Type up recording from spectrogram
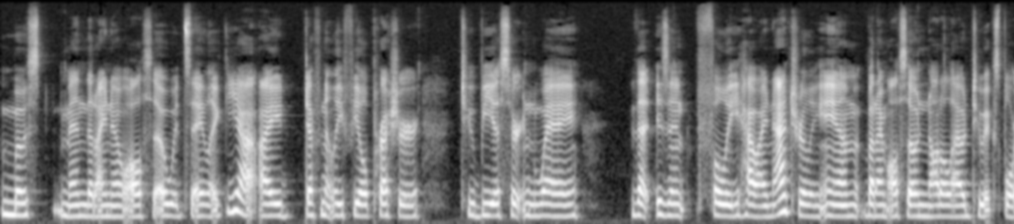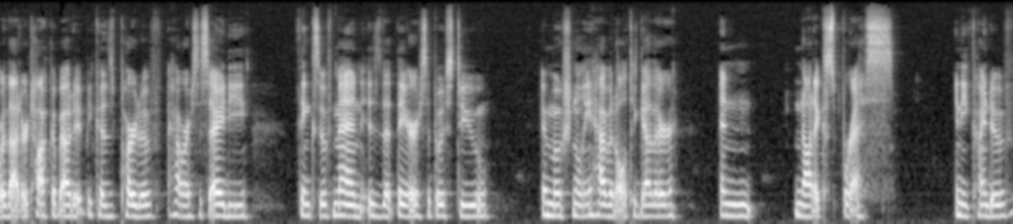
most men that I know also would say, like, yeah, I definitely feel pressure to be a certain way that isn't fully how I naturally am, but I'm also not allowed to explore that or talk about it because part of how our society thinks of men is that they are supposed to emotionally have it all together and not express any kind of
